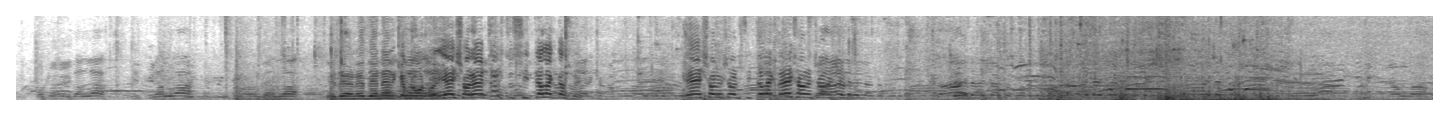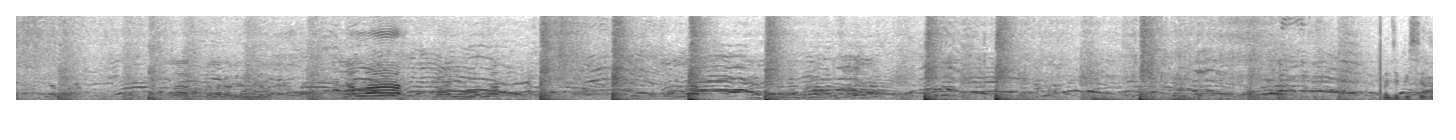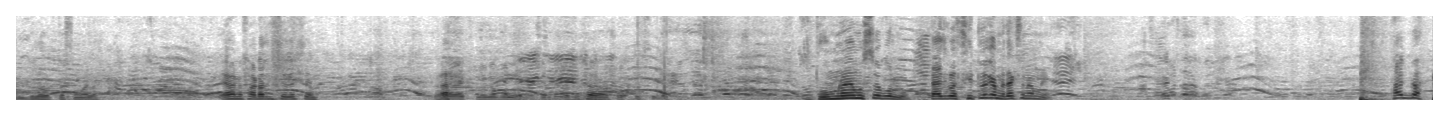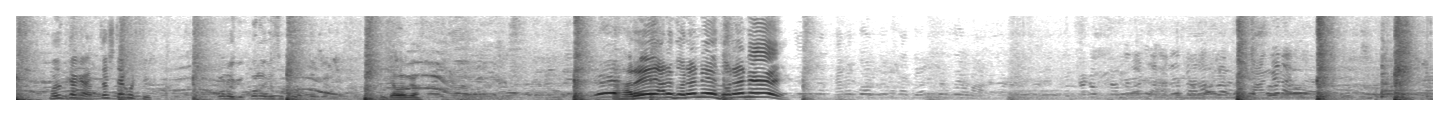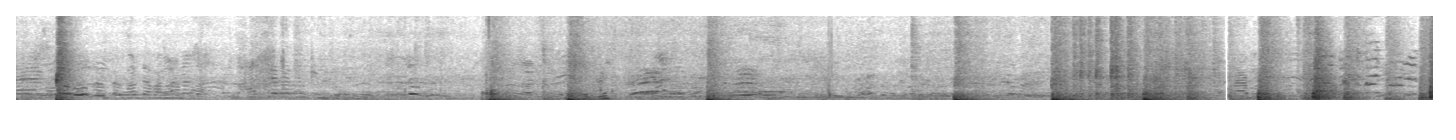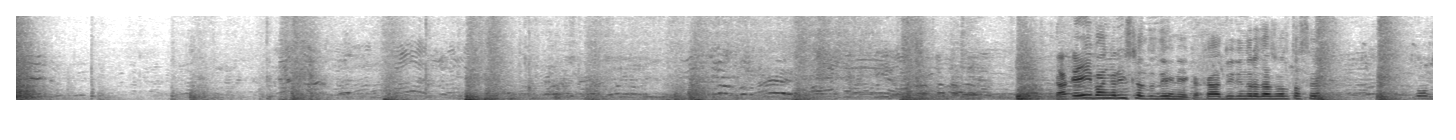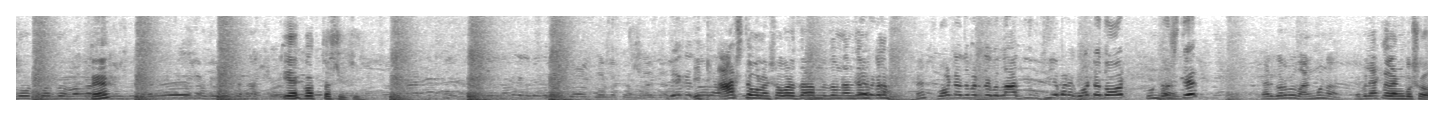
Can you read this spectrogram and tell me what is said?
এদেন এদেন কেমন ওঠো এই সরে, একটা একটু সিটটা লাগতাছে। এই সরে সরে, সিটটা লাগতা, এই সরে সরে সরে। যে পিছে যানগুলো সময় লাগে এখন ফাটা দিচ্ছে, দেখছেন? তোমরা এমসে বলল। টাইজগুলো ছিটলো কেমন? দেখছেন আপনি? থাকবা মজুদ কাকা, চেষ্টা করছি। আরে আরে, ধরে নে ধরে নে। কাকা, এই বাঙালি স্টাইল তো দেখিনি কাকা, দুই দিন ধরে যা চলতেছে। হ্যাঁ? কে করতেছে কি? আসতে বলেন সবার যা আমরা নাম আমি যেমন করলাম হ্যাঁ? ঘরটা তো বেরোতে লাত মুখ দিয়ে পারে ঘরটা তোর কোন বসতে তার গর্ব ভাঙবো না? এবার একটা ভাঙবো সব।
